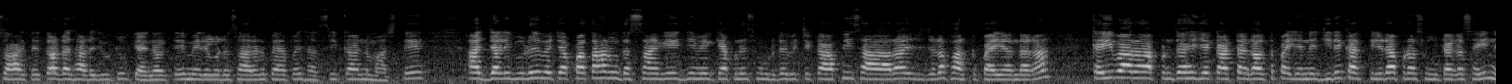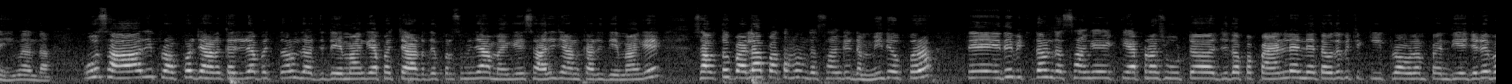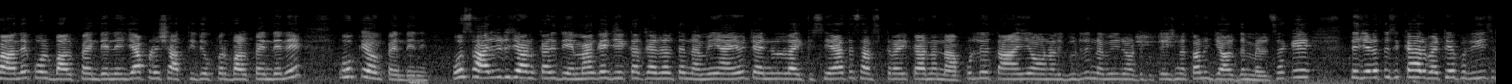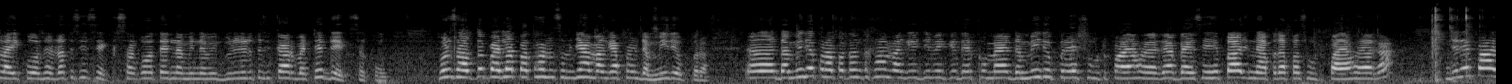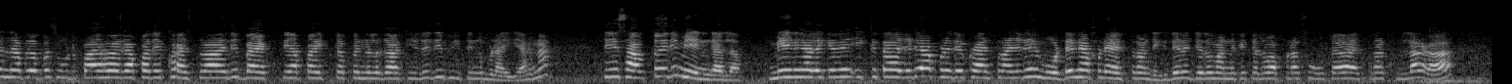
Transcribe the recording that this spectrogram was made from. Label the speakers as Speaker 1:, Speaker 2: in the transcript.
Speaker 1: ਸਵਾਗਤ ਹੈ ਤੁਹਾਡਾ ਸਾਡੇ YouTube ਚੈਨਲ ਤੇ। ਮੇਰੇ ਵੱਲੋਂ ਸਾਰਿਆਂ ਨੂੰ ਪਿਆਰ ਭਰੀ ਸਤਿ ਸ੍ਰੀ ਅਕਾਲ, ਨਮਸਤੇ। ਅੱਜ ਵਾਲੀ ਵੀਡੀਓ ਦੇ ਵਿੱਚ ਆਪਾਂ ਤੁਹਾਨੂੰ ਦੱਸਾਂਗੇ ਜਿਵੇਂ ਕਿ ਆਪਣੇ ਸੂਟ ਦੇ ਵਿੱਚ ਕਾਫੀ ਸਾਰਾ ਜਿਹੜਾ ਫ਼ਰਕ ਪੈ ਜਾਂਦਾਗਾ। ਕਈ ਵਾਰ ਆਪਣੇ ਤੋਂ ਇਹ ਜੇ ਕਾਟਾਂ ਗਲਤ ਪੈ ਜਾਂਦੇ ਜਿਹਦੇ ਕਰਕੇ ਜਿਹੜਾ ਆਪਣਾ ਸੂਟ ਹੈਗਾ ਸਹੀ ਨਹੀਂ ਬਣਦਾ। ਉਹ ਸਾਰੀ ਪ੍ਰੋਪਰ ਜਾਣਕਾਰੀ ਜਿਹੜਾ ਤੁਹਾਨੂੰ ਅੱਜ ਦੇਵਾਂਗੇ, ਆਪਾਂ ਚਾਰਟ ਦੇ ਉੱਪਰ ਸਮਝਾਵਾਂਗੇ, ਸਾਰੀ ਜਾਣਕਾਰੀ ਦੇਵਾਂਗੇ। ਸਭ ਤੋਂ ਪਹਿਲਾਂ ਆਪਾਂ ਤੁਹਾਨੂੰ ਦੱਸਾਂਗੇ ਡੰਮੀ ਦੇ ਉੱਪਰ। ਤੇ ਇਹਦੇ ਵਿੱਚ ਤੁਹਾਨੂੰ ਦੱਸਾਂਗੇ ਕਿ ਆਪਣਾ ਸੂਟ, ਜਦੋਂ ਆਪਾਂ ਪਹਿਨ ਲੈਨੇ ਤਾਂ ਉਹਦੇ ਵਿੱਚ ਕੀ ਪ੍ਰੋਬਲਮ ਪੈਂਦੀ ਹੈ? ਜਿਹੜੇ ਬਾਹਾਂ ਦੇ ਕੋਲ ਬਲ ਪੈਂਦੇ ਨੇ ਜਾਂ ਆਪਣੇ ਛਾਤੀ ਦੇ ਉੱਪਰ ਬਲ ਪੈਂਦੇ ਨੇ, ਉਹ ਕਿਉਂ ਪੈਂਦੇ ਨੇ? ਉਹ ਸਾਰੀ ਜਿਹੜੀ ਜਾਣਕਾਰੀ ਦੇਵਾਂਗੇ। ਜੇਕਰ ਚੈਨਲ ਤੇ ਨਵੇਂ ਆਏ ਹੋ, ਚੈਨਲ ਨੂੰ ਲਾਈਕ ਸ਼ੇਅਰ ਤੇ ਸਬਸਕ੍ਰਾਈਬ ਕਰਨਾ ਨਾ ਭੁੱਲਿਓ, ਤਾਂ ਹੀ ਆਉਣ ਵਾਲੀ ਵੀਡੀਓ ਦੀ ਨਵੀਂ ਨੋਟੀਫਿਕੇਸ਼ਨ ਤੁਹਾਨੂੰ ਜਲਦ ਮਿਲ ਸਕੇ। ਤੇ ਜਿਹੜਾ ਤੁਸੀਂ ਘਰ ਬੈਠੇ ਫ੍ਰੀ ਸਿਲਾਈ ਕੋਰਸ ਜਿਹੜਾ ਤੁਸੀਂ ਸਿੱਖ ਸਕੋ ਤੇ ਨਵੀਂ ਨਵੀਂ ਵੀਡੀਓ ਜਿਹੜੀ ਤੁਸੀਂ ਘਰ ਬੈਠੇ ਦੇਖ ਸਕੋ। ਹੁਣ ਸਭ ਤੋਂ ਪਹਿਲਾਂ ਆਪਾਂ ਤੁਹਾਨੂੰ ਸਮਝਾਵਾਂਗੇ ਆਪਣੀ ਡੰਮੀ ਦੇ ਉੱਪਰ। ਡੰਮੀ ਦੇ ਉੱਪਰ ਆਪਾਂ ਤੁਹਾਨੂੰ ਦਿਖਾਵਾਂਗੇ, ਜਿਵੇਂ ਕਿ ਦੇਖੋ ਮੈਂ ਡੰਮੀ ਦੇ ਉੱਪਰ ਇਹ ਸੂਟ ਪਾਇਆ ਹੋਇਆਗਾ ਵੈਸੇ ਇਹ ਭਾਰੀ ਨਾਪ ਦਾ ਆਪਾਂ ਸੂਟ ਪਾਇਆ ਹੋਇਆਗਾ ਜਿਹੜੇ ਭਾਰੀ ਨਾਪ ਦਾ ਆਪਾਂ ਸੂਟ ਪਾਇਆ ਹੋਇਆਗਾ ਆਪਾਂ ਦੇਖੋ ਇਸ ਤਰ੍ਹਾਂ ਇਹਦੇ ਬੈਕ ਤੇ ਆਪਾਂ ਇੱਕ ਪਿੰਨ ਲਗਾ ਕੇ ਇਹਦੇ ਦੀ ਫਿਟਿੰਗ ਬਣਾਈ ਆ, ਹਨਾ? ਤੇ ਸਭ ਤੋਂ ਇਹਦੀ ਮੇਨ ਗੱਲ ਆ। ਮੇਨ ਗੱਲ ਕਹਿੰਦੇ, ਇੱਕ ਤਾਂ ਜਿਹੜੇ ਆਪਣੇ ਦੇਖੋ ਇਸ ਤਰ੍ਹਾਂ ਜਿਹੜੇ ਮੋਢੇ ਨੇ ਆਪਣੇ ਇਸ ਤਰ੍ਹਾਂ ਡਿੱਗਦੇ ਨੇ, ਜਦੋਂ ਮੰਨ ਕੇ ਚੱਲੋ ਆਪਣਾ ਸੂਟ ਇਸ ਤਰ੍ਹਾਂ ਖੁੱਲਾ ਹੈਗਾ,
